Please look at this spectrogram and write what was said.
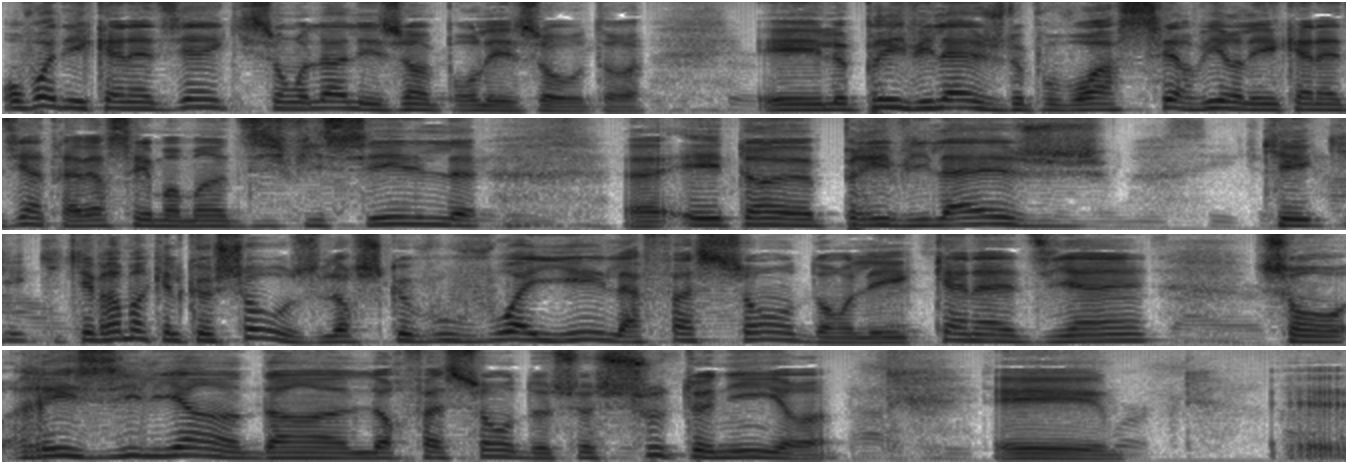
on voit des Canadiens qui sont là les uns pour les autres. Et le privilège de pouvoir servir les Canadiens à travers ces moments difficiles euh, est un privilège qui est, vraiment quelque chose. Lorsque vous voyez la façon dont les Canadiens sont résilients dans leur façon de se soutenir et, euh,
